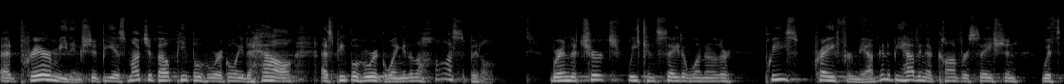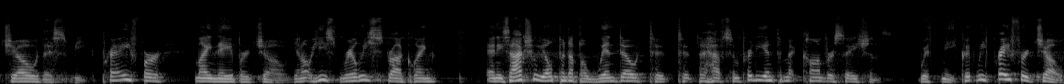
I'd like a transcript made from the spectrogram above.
at prayer meetings should be as much about people who are going to hell as people who are going into the hospital. Where in the church, we can say to one another, please pray for me. I'm going to be having a conversation with Joe this week. Pray for my neighbor Joe. You know, he's really struggling, and he's actually opened up a window to, to, to have some pretty intimate conversations with me. Could we pray for Joe?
